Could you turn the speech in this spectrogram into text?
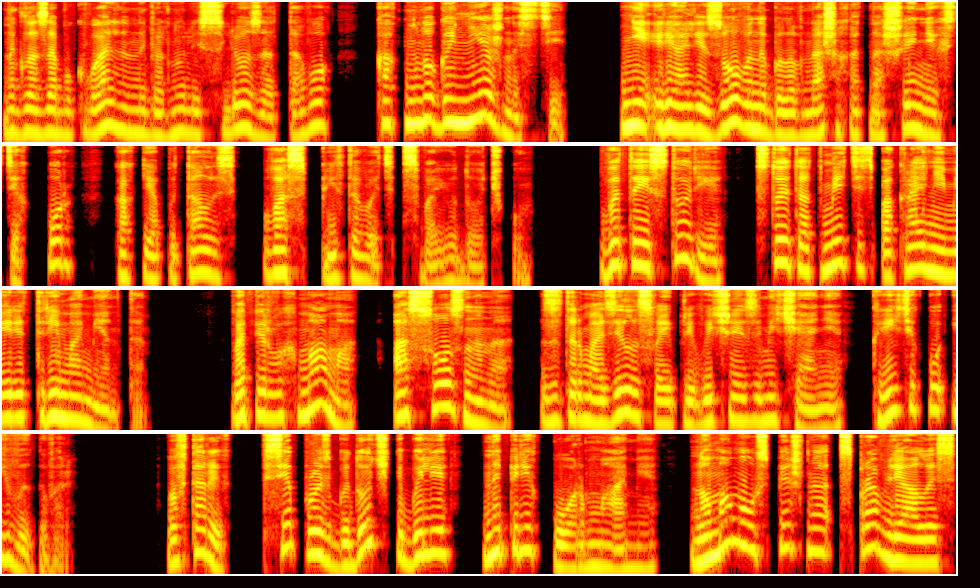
На глаза буквально навернулись слезы от того, как много нежности не реализовано было в наших отношениях с тех пор, как я пыталась воспитывать свою дочку. В этой истории стоит отметить по крайней мере три момента. Во-первых, мама осознанно затормозила свои привычные замечания, критику и выговоры. Во-вторых, все просьбы дочки были наперекор маме, но мама успешно справлялась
